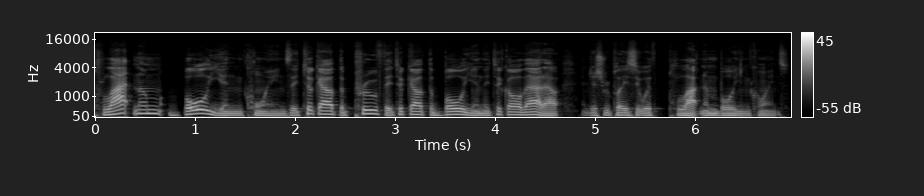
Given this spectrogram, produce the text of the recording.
platinum bullion coins. They took out the proof, they took out the bullion, they took all that out and just replaced it with platinum bullion coins.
